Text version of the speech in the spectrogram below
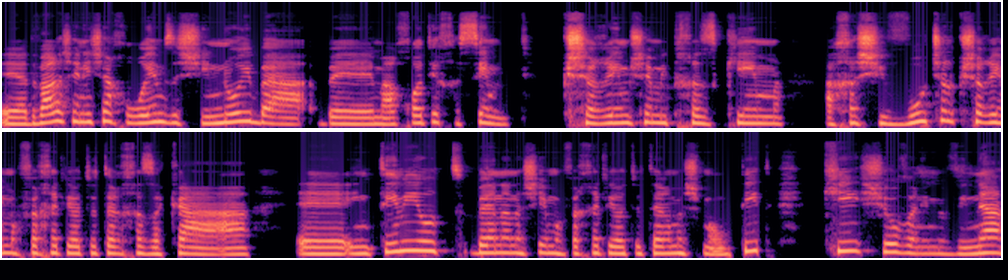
אה, הדבר השני שאנחנו רואים זה שינוי במערכות יחסים, קשרים שמתחזקים, החשיבות של קשרים הופכת להיות יותר חזקה, האינטימיות בין אנשים הופכת להיות יותר משמעותית, כי שוב אני מבינה אה,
